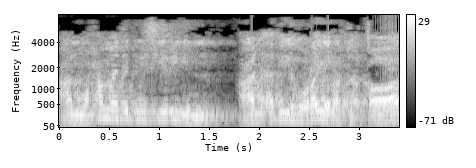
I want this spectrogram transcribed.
عن محمد بن سيرين عن أبي هريرة قال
